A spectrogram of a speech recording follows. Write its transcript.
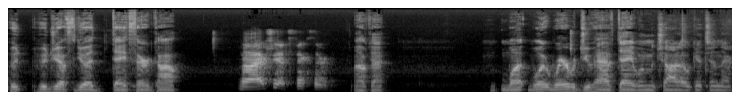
Who who'd you have? You had day third, Kyle. No, I actually had Fick third. Okay. What, what where would you have day when Machado gets in there?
